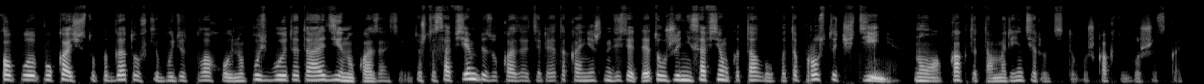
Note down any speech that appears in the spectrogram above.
по, по- по качеству подготовки будет плохой, но пусть будет это один указатель. Потому что совсем без указателя, это, конечно, действительно, это уже не совсем каталог, это просто чтение. Но как ты там ориентироваться ты будешь, как ты будешь искать?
